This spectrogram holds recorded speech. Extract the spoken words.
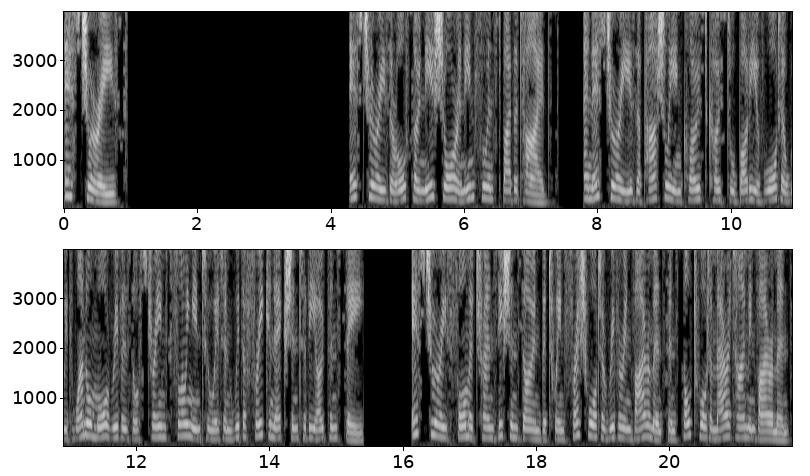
Estuaries Estuaries are also near shore and influenced by the tides. An estuary is a partially enclosed coastal body of water with one or more rivers or streams flowing into it and with a free connection to the open sea. Estuaries form a transition zone between freshwater river environments and saltwater maritime environments.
